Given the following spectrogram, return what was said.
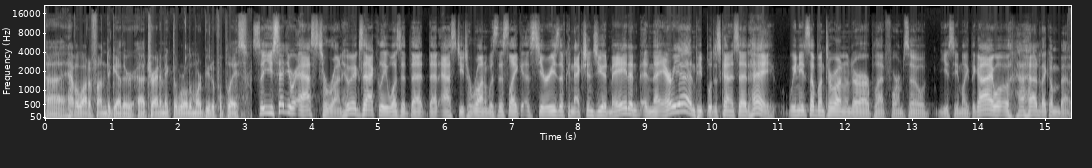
uh, have a lot of fun together, uh, trying to make the world a more beautiful place. So you said you were asked to run. Who exactly was it that that asked you to run? Was this like a series of connections you had made in, in the area, and people just kind of said, "Hey, we need someone to run under our platform." So you seem like the guy. Well, how did that come about?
